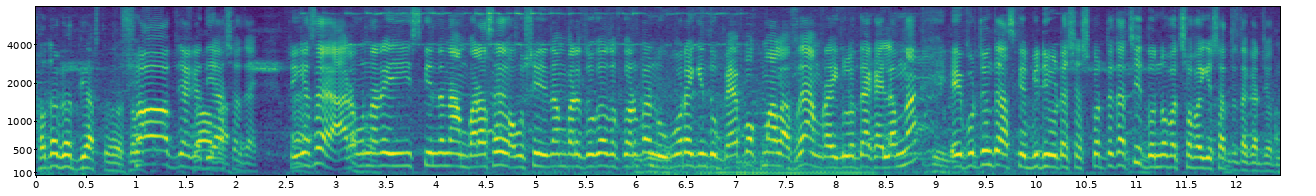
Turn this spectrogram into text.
সদরঘাট দিয়ে আসতে পারবে। সব জায়গা দিয়ে আসা যায়। ঠিক আছে? আর ওনার এই স্ক্রিনে নাম্বার আছে অবশ্যই এই নাম্বারে যোগাযোগ করবেন। উপরে কিন্তু ব্যাপক মাল আছে আমরা এগুলো দেখাইলাম না। এই পর্যন্ত আজকে ভিডিওটা শেষ করতে চাচ্ছি। ধন্যবাদ সবাইকে সাথে থাকার জন্য।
